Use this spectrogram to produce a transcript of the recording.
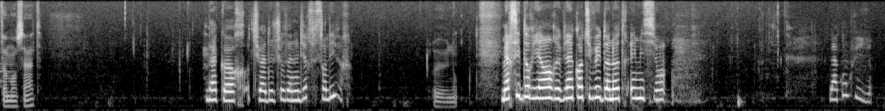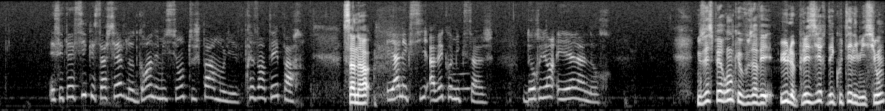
femmes enceintes. D'accord. Tu as d'autres choses à nous dire sur ce livre? Euh, non. Merci Dorian. Reviens quand tu veux dans notre émission. La conclusion. Et c'est ainsi que s'achève notre grande émission Touche pas à mon livre, présentée par Sana, et Alexis avec au mixage, Dorian et Eleanor. nous espérons que vous avez eu le plaisir d'écouter l'émission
